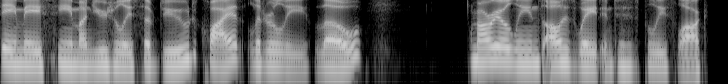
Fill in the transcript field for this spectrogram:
They may seem unusually subdued, quiet, literally low. Mario leans all his weight into his police lock,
